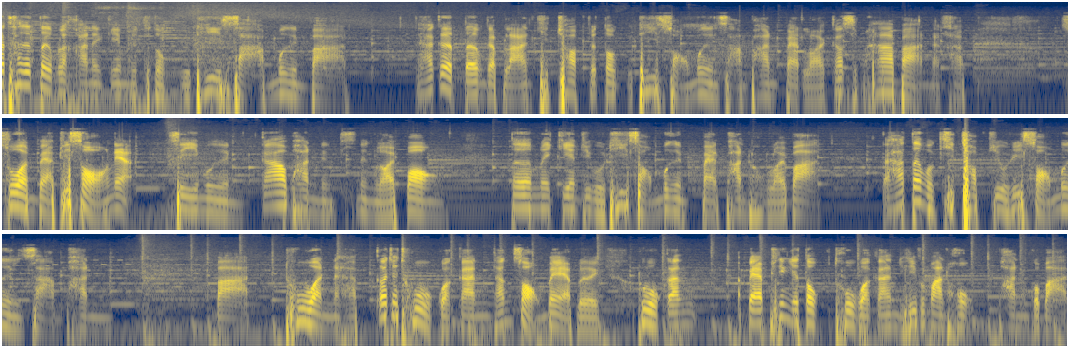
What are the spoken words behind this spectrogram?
ก็ถ้าจะเติมราคาในเกมจะตกอยู่ที่ 30,000 บาท แต่ถ้าเกิดเติมกับร้านคิดช็อปจะตกอยู่ที่ 23,895 บาทนะครับ ส่วนแบบที่ 2 เนี่ย 49,100 ปอง เติมในเกมจะอยู่ที่ 28,600 บาท แต่ถ้าเติมกับคิดช็อปจะอยู่ที่ 23,000 บาททวนนะครับ ก็จะถูกกว่ากันทั้ง 2 แบบเลย ถูกกันแบบที่หนึ่งจะตกถูกกว่ากันอยู่ที่ประมาณ 6,000 กว่าบาท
